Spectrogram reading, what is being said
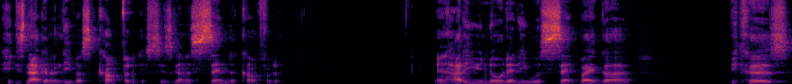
he's not gonna leave us comfortless. He's gonna send the comforter. And how do you know that he was sent by God? Because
